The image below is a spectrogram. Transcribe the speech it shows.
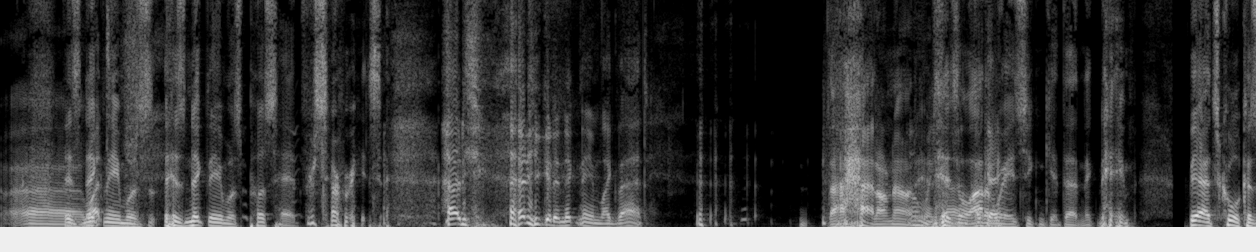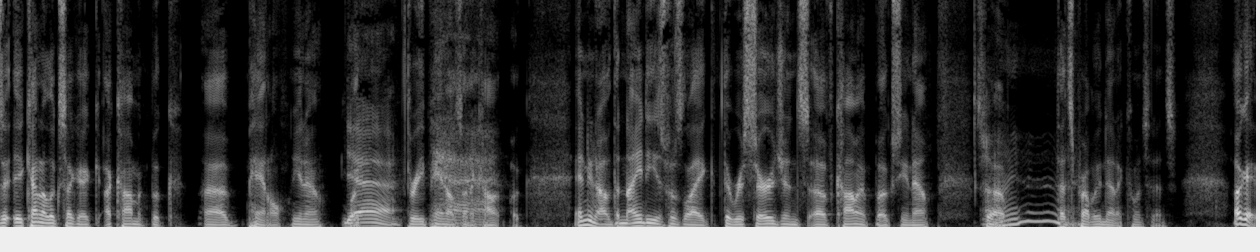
Uh, his what? nickname was his nickname was Pushead for some reason. How do you how do you get a nickname like that? I don't know. Oh There's a lot Okay. of ways you can get that nickname. But yeah, it's cool because it, it kind of looks like a, a comic book uh, panel, you know? Like Yeah. three panels on a comic book. And, you know, the 90s was like the resurgence of comic books, you know? So Oh, yeah. that's probably not a coincidence. Okay.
